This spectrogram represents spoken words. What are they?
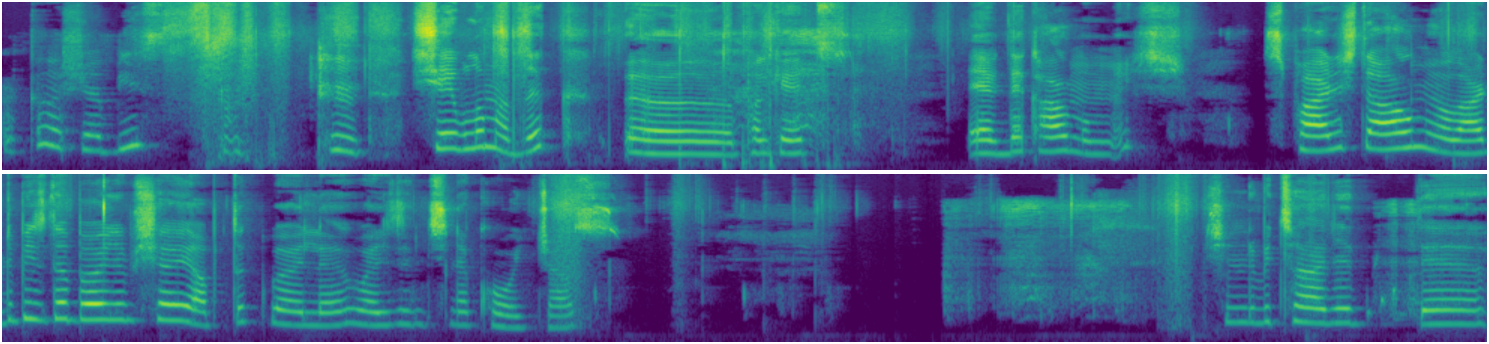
Arkadaşlar biz şey bulamadık. Ee, paket evde kalmamış. Sipariş de almıyorlardı. Biz de böyle bir şey yaptık. Böyle valizin içine koyacağız. Şimdi bir tane de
